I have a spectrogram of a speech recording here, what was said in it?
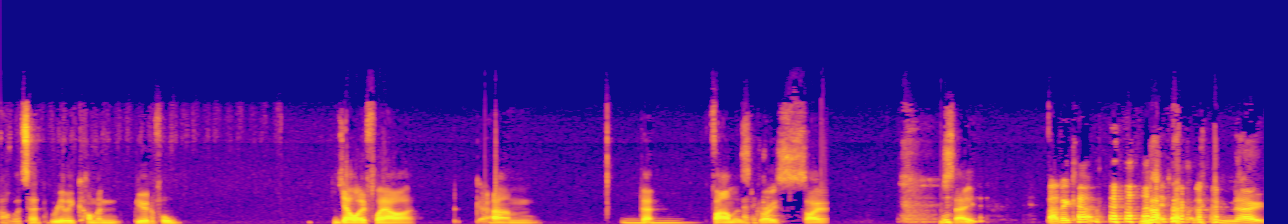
oh, what's that really common, beautiful yellow flower um, that Mm, farmers Buttercup? grow so say? Buttercup? no no.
